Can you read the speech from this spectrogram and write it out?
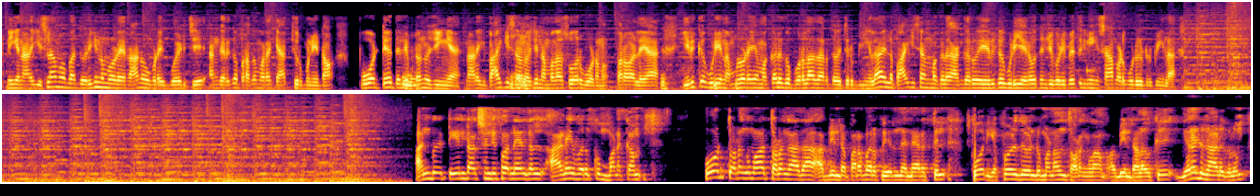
நீங்க நாளைக்கு இஸ்லாமாபாத் வரைக்கும் நம்மளுடைய ராணுவ படை போயிடுச்சு. அங்க இருக்க பிரதமரை கேப்சர் பண்ணிட்டோம். போட்டே தள்ளிவிட்டோம்னு வச்சுக்கீங்க. நாளைக்கு பாகிஸ்தான் வச்சு நம்ம தான் சோறு போடணும். பரவாயில்லையா? இருக்கக்கூடிய நம்மளுடைய மக்களுக்கு பொருளாதாரத்தை வச்சிருப்பீங்களா? இல்ல பாகிஸ்தான் மக்களுக்கு அங்க இருக்கக்கூடிய இருபத்தஞ்சு கோடி பேத்துக்கு நீங்க சாப்பாடு போட்டுக்கிட்டு இருப்பீங்களா? அன்பு டிஎன் டாக்ஸ் டுவெண்ட்டி ஃபோர் நேர்கள் அனைவருக்கும் வணக்கம். போர் தொடங்குமா தொடங்காதா அப்படின்ற பரபரப்பு இருந்த நேரத்தில் போர் எப்பொழுது வேண்டுமானாலும் தொடங்கலாம் அப்படின்ற அளவுக்கு இரண்டு நாடுகளும்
